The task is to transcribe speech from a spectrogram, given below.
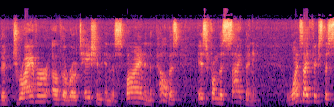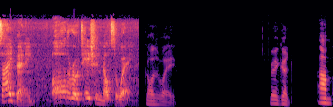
The driver of the rotation in the spine and the pelvis is from the side bending. Once I fix the side bending, all the rotation melts away. Goes away. Very good. Um,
